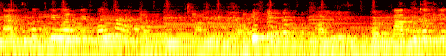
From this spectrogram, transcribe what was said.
काजू कतलीवर निर्बंध तुझा? काजू कतली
